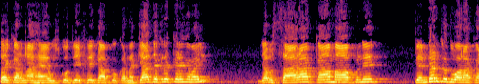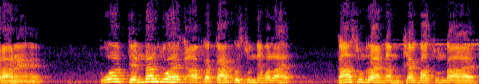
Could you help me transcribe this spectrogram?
तय करना है उसको देख रेख आपको करना क्या देख रेख करेंगे भाई? जब सारा काम आपने टेंडर के द्वारा करा रहे हैं तो वह टेंडर जो है आपका काम कोई सुनने वाला है। कहाँ सुन रहा है? ना मुखिया की बात सुन रहा है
